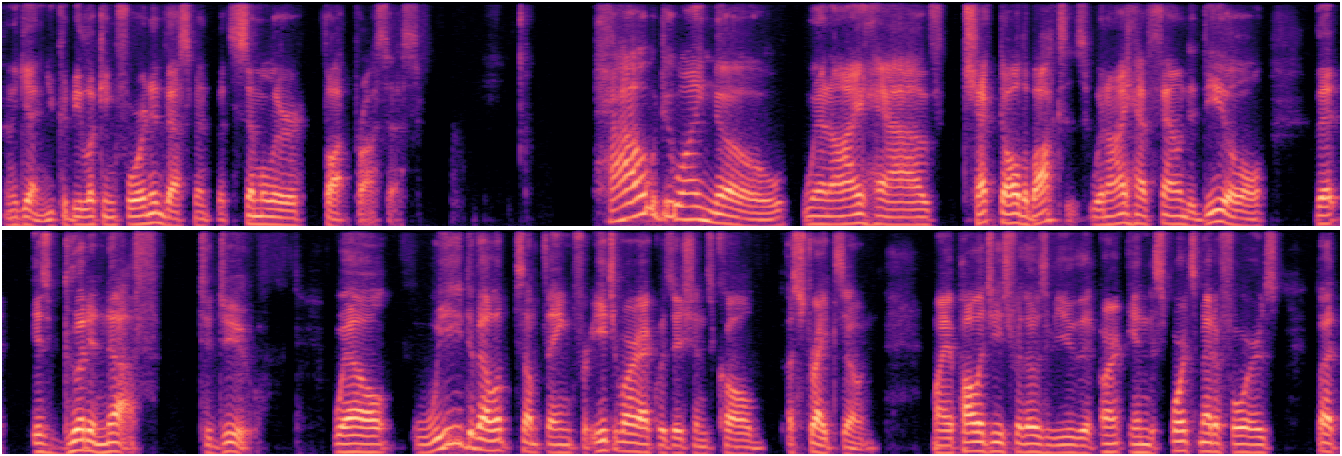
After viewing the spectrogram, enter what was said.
And again, you could be looking for an investment, but similar thought process. How do I know when I have checked all the boxes, when I have found a deal that is good enough to do? Well, we developed something for each of our acquisitions called a strike zone. My apologies for those of you that aren't into sports metaphors, but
